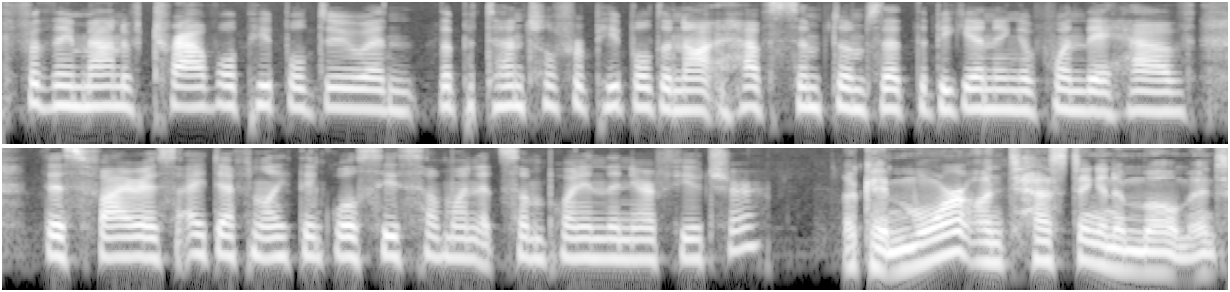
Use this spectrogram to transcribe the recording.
For the amount of travel people do and the potential for people to not have symptoms at the beginning of when they have this virus, I definitely think we'll see someone at some point in the near future. Okay, more on testing in a moment.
